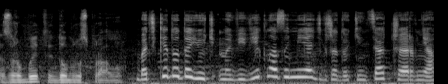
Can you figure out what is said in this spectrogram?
зробити добру справу. Батьки додають, нові вікна замінять вже до кінця червня,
